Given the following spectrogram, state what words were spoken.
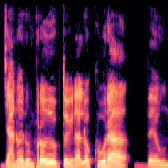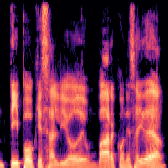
ya no en un producto y una locura de un tipo que salió de un bar con esa idea,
